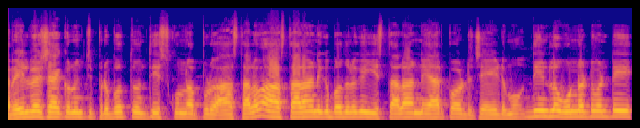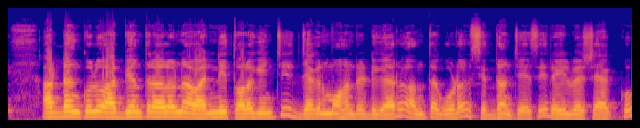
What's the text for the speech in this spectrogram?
రైల్వే శాఖ నుంచి ప్రభుత్వం తీసుకున్నప్పుడు ఆ స్థలం ఆ స్థలానికి బదులుగా ఈ స్థలాన్ని ఏర్పాటు చేయడము దీనిలో ఉన్నటువంటి అడ్డంకులు అభ్యంతరాలను అవన్నీ తొలగించి జగన్మోహన్ రెడ్డి గారు అంతా కూడా సిద్ధం చేసి రైల్వే శాఖకు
